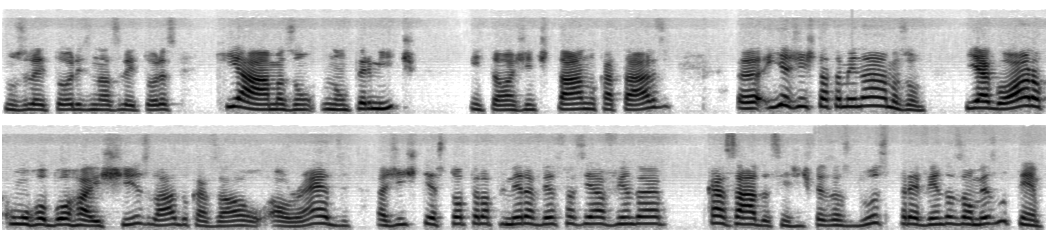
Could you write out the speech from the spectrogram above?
nos leitores e nas leitoras que a Amazon não permite. Então a gente está no Catarse uh, e a gente está também na Amazon. E agora, com o robô raio-x lá do casal All Red, a gente testou pela primeira vez fazer a venda casada. Assim, a gente fez as duas pré-vendas ao mesmo tempo,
